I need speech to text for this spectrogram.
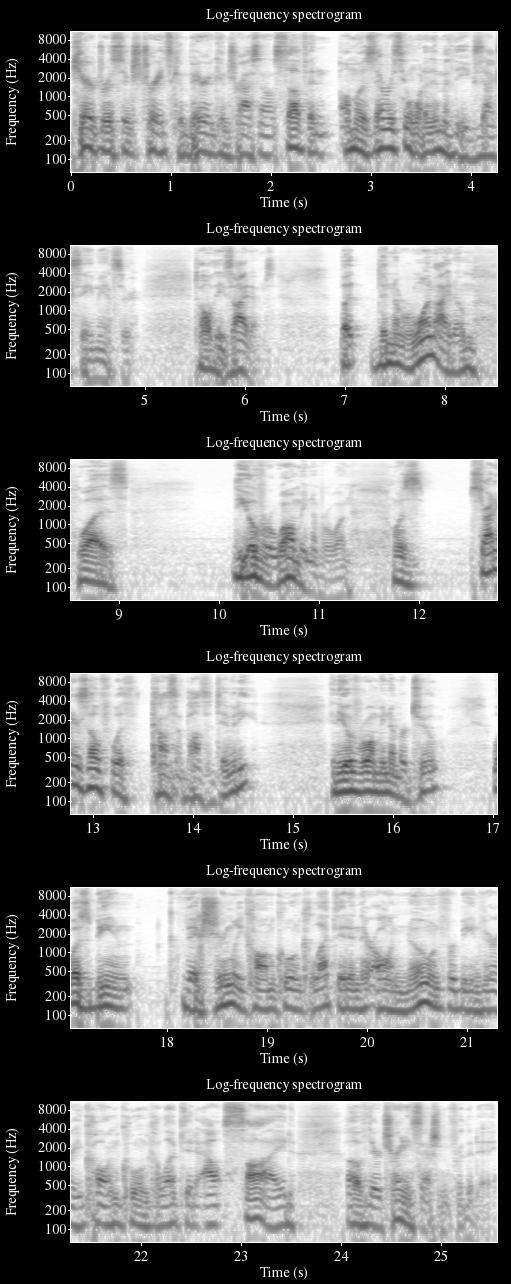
characteristics, traits, comparing, contrasting, all stuff, and almost every single one of them had the exact same answer to all these items. But the number one item was the overwhelming number one was surrounding yourself with constant positivity, and the overwhelming number two was being extremely calm, cool, and collected. And they're all known for being very calm, cool, and collected outside of their training session for the day,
